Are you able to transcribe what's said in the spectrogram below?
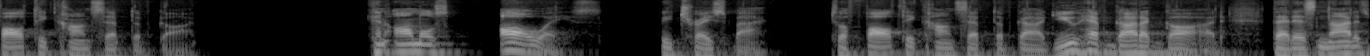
faulty concept of God. Can almost always be traced back to a faulty concept of God. You have got a God that is not as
